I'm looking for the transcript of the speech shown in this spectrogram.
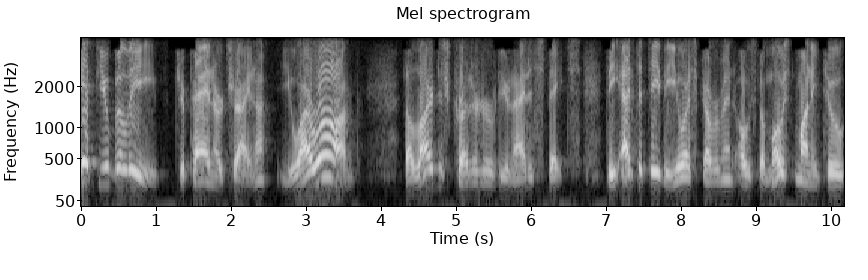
If you believe Japan or China, you are wrong. The largest creditor of the United States the entity the U.S. government owes the most money to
